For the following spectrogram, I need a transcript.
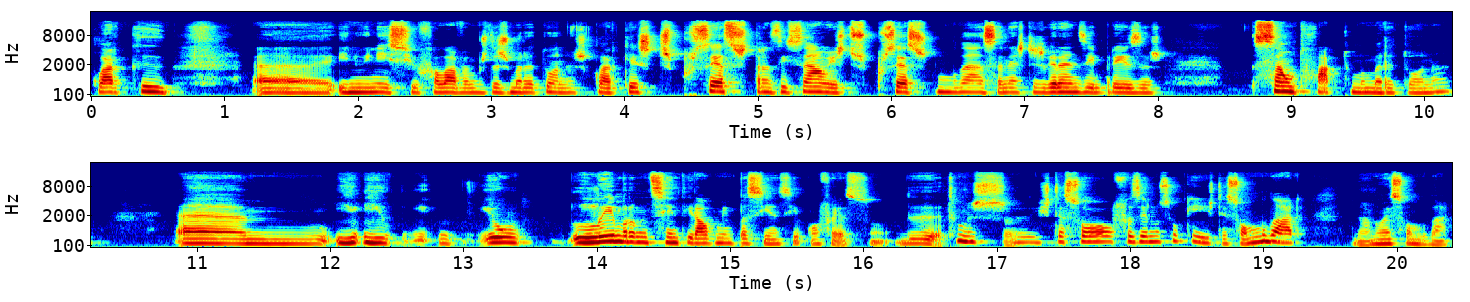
Claro que Uh, e no início falávamos das maratonas. Claro que estes processos de transição, estes processos de mudança nestas grandes empresas são de facto uma maratona. Um, e, e, eu lembro-me de sentir alguma impaciência, confesso, de então, mas isto é só fazer não sei o quê, isto é só mudar. Não, não é só mudar.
